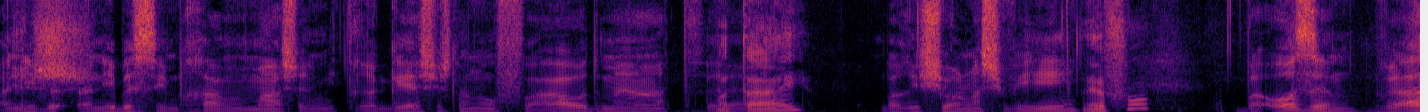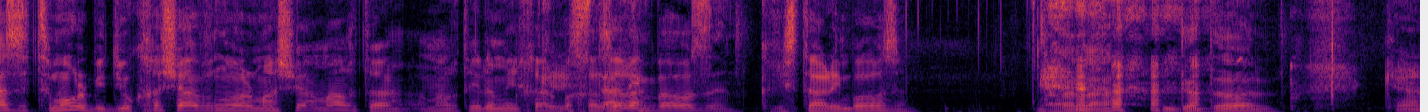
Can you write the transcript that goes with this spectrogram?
אני, אני בשמחה ממש, אני מתרגש, יש לנו הופעה עוד מעט. מתי? בראשון לשביעי, איפה? באוזן. ואז אתמול בדיוק חשבנו על מה שאמרת, אמרתי למיכאל בחזרה. קריסטלים באוזן. קריסטלים באוזן. וואלה, גדול. כן.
